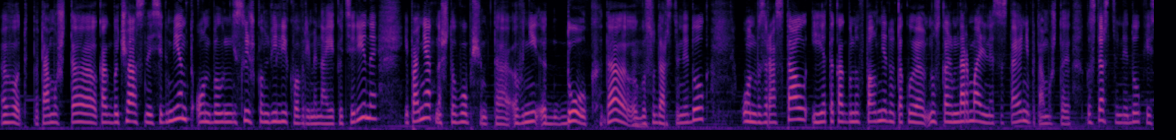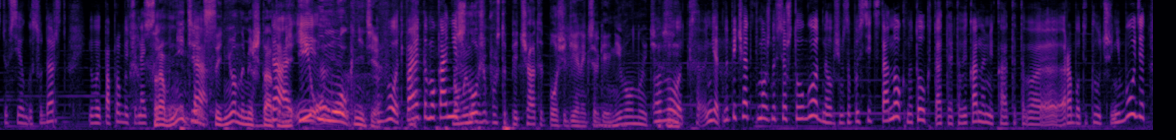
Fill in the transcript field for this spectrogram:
Вот, потому что как бы частный сегмент, он был не слишком велик во времена Екатерины, и понятно, что, в общем-то, вне, долг, да, государственный долг, он возрастал, и это как бы, ну, вполне, ну, такое, ну, скажем, нормальное состояние, потому что государственный долг есть у всех государств, и вы попробуйте найти... Сравните да. с Соединенными Штатами да, и, и э, умолкните. Вот, поэтому, конечно... Но мы можем просто печатать больше денег, Сергей, не волнуйтесь. Вот, нет, ну, печатать можно все что угодно, в общем, запустить станок, но толк-то от этого, экономика от этого э, работать лучше не будет,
